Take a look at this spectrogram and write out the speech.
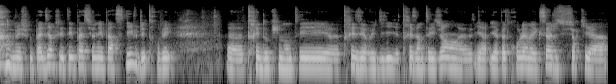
mais je peux pas dire que j'étais passionnée par ce livre. J'ai trouvé très documenté, très érudit, très intelligent. Il n'y a, a, pas de problème avec ça. Je suis sûre qu'il a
